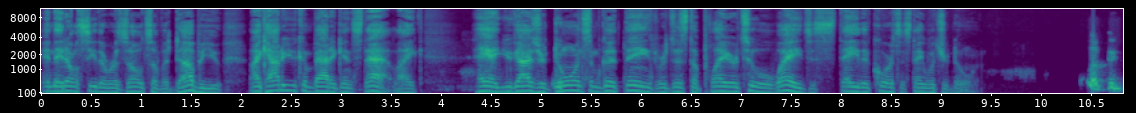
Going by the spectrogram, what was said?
and they don't see the results of a W. Like, how do you combat against that? Like, hey, you guys are doing some good things. We're just a play or two away. Just stay the course and stay what you're doing. Look, the,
